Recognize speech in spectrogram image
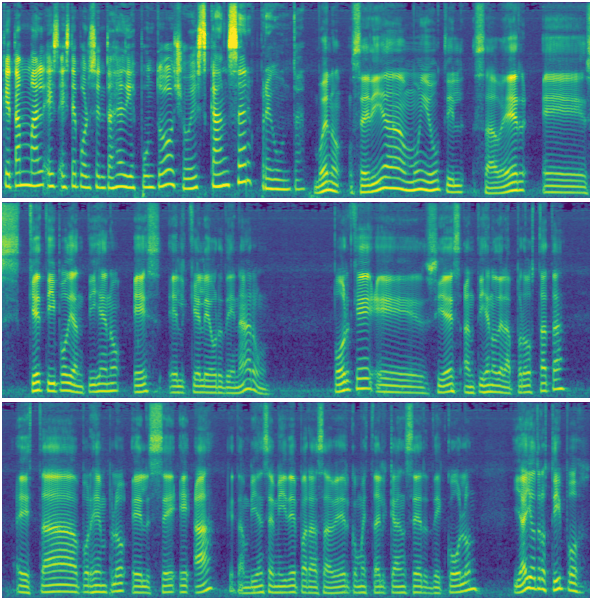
¿qué tan mal es este porcentaje de 10.8? ¿Es cáncer? Pregunta. Bueno, sería muy útil saber eh, qué tipo de antígeno es el que le ordenaron porque eh, si es antígeno de la próstata, está por ejemplo el CEA, que también se mide para saber cómo está el cáncer de colon. Y hay otros tipos,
